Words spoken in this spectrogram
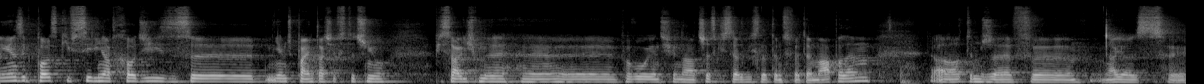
język polski w Siri nadchodzi z, y, nie wiem czy pamiętacie, w styczniu pisaliśmy, y, powołując się na czeski serwis Letem Svetem Applem, o tym, że w y, iOS y,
